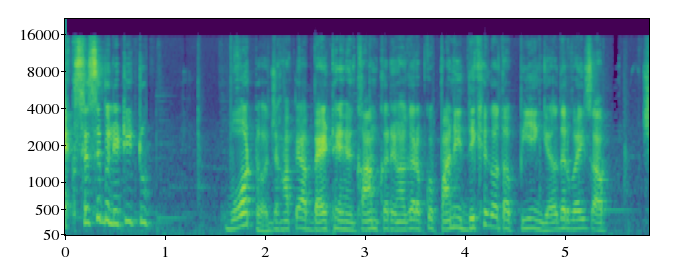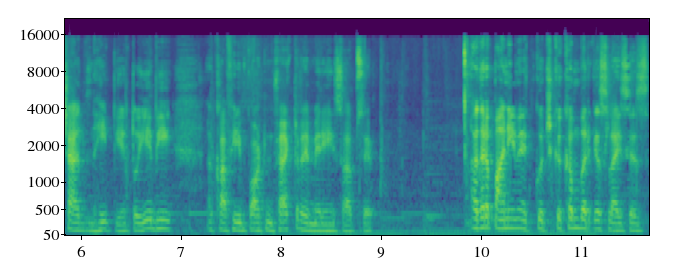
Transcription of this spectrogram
accessibility to water जहाँ पे आप बैठे हैं, काम कर रहे हैं, अगर आपको पानी दिखेगा तो आप पियेंगे अदरवाइज़ आप शायद नहीं पिए तो ये भी काफ़ी इंपॉर्टेंट फैक्टर है मेरे हिसाब से। अगर पानी में कुछ ककम्बर के स्लाइसेस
